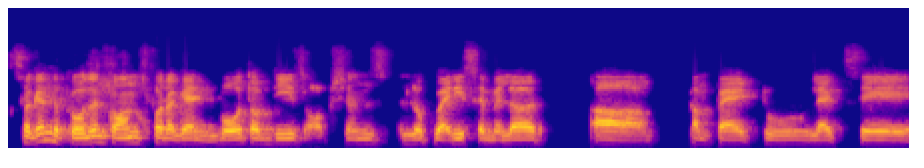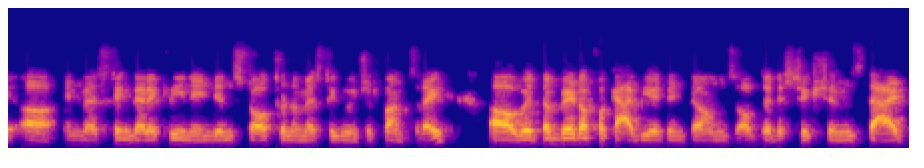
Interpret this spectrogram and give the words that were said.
So again, the pros and cons for again both of these options look very similar uh, compared to let's say uh, investing directly in Indian stocks or domestic mutual funds, right? Uh, with a bit of a caveat in terms of the restrictions that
